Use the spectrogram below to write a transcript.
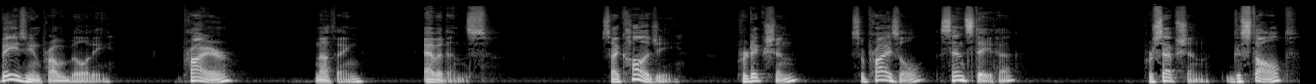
Bayesian probability, prior, nothing, evidence, psychology, prediction, surprisal, sense data, perception, gestalt,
